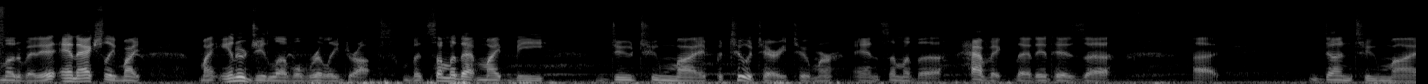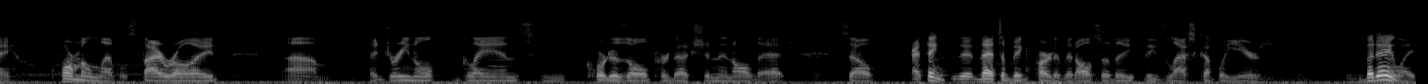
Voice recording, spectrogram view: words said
motivated. And actually, my my energy level really drops. But some of that might be due to my pituitary tumor and some of the havoc that it has uh, uh, done to my hormone levels, thyroid, um, adrenal glands, and cortisol production, and all that. So I think that's a big part of it also the, these last couple years. But anyways,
